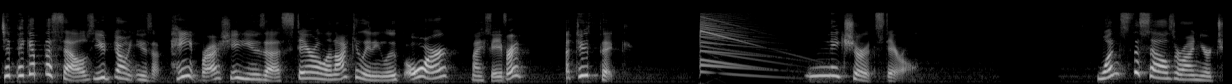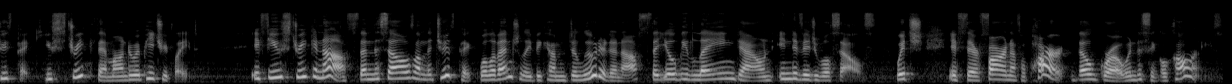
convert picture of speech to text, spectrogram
To pick up the cells, you don't use a paintbrush, you use a sterile inoculating loop or, my favorite, a toothpick. Make sure it's sterile. Once the cells are on your toothpick, you streak them onto a Petri plate. If you streak enough, then the cells on the toothpick will eventually become diluted enough that you'll be laying down individual cells, which, if they're far enough apart, they'll grow into single colonies.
